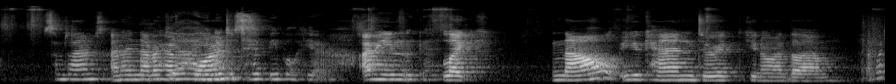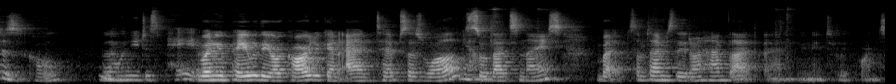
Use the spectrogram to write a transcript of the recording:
sometimes, and I never have yeah, coins. you need to tip people here. I mean, like now you can do it. You know, at the what is it called? The- when you just pay. When you pay with your card, you can add tips as well, Yeah. so that's nice. But sometimes they don't have that, and you need to leave points.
